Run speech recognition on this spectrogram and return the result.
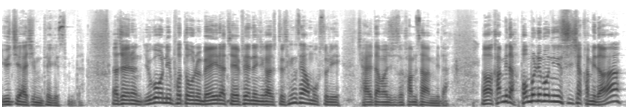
유지하시면 되겠습니다. 자, 저희는 유고원 리포터 오늘 매일 아침 FM대행진 가족들 생생한 목소리 잘 담아주셔서 감사합니다. 어, 갑니다. 범블리 모닝 뉴스 시작합니다.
